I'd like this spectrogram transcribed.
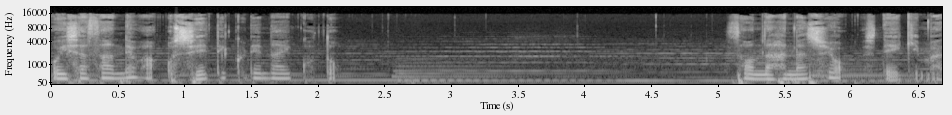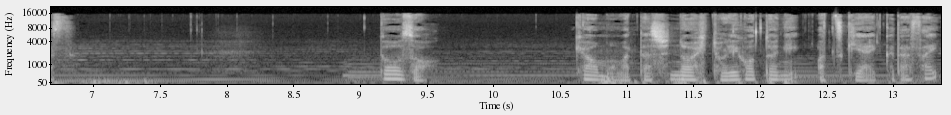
お医者さんでは教えてくれないこと。そんな話をしていきます。どうぞ。今日も私の独り言にお付き合いください。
